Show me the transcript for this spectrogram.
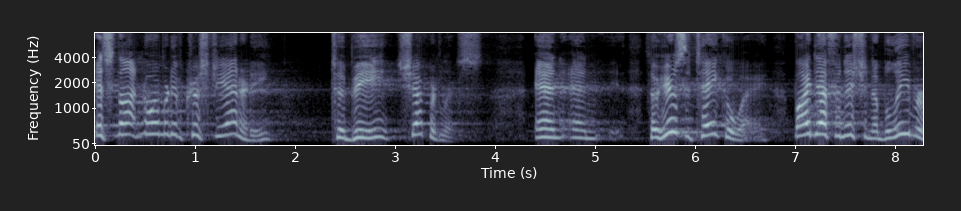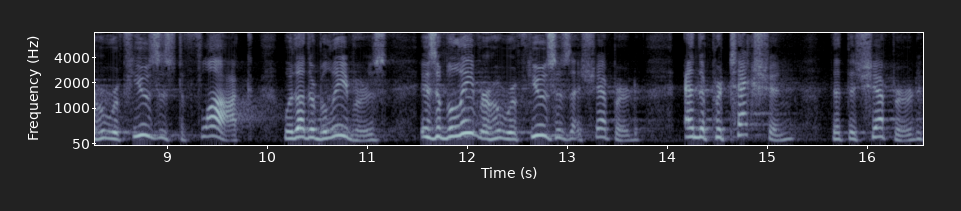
it's not normative Christianity to be shepherdless. And, and so here's the takeaway. By definition, a believer who refuses to flock with other believers is a believer who refuses a shepherd and the protection that the shepherd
